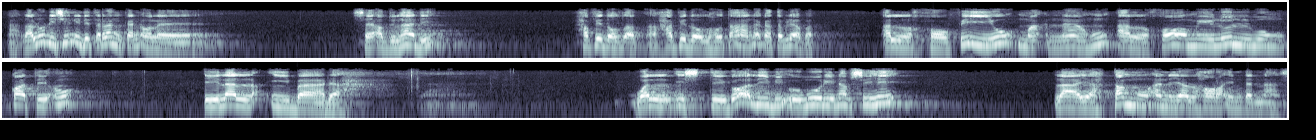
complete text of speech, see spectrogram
Nah, lalu di sini diterangkan oleh saya Abdul Hadi hafidhullah taala kata beliau apa? Al-khafiyyu maknahu al-khamilul munqati'u ilal ibadah. Wal istighali bi umuri nafsihi la yahtamu an yadhhara indan nas.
